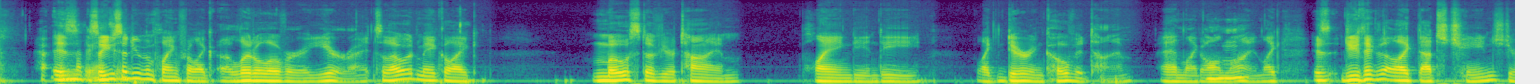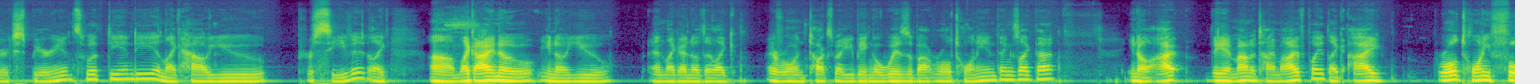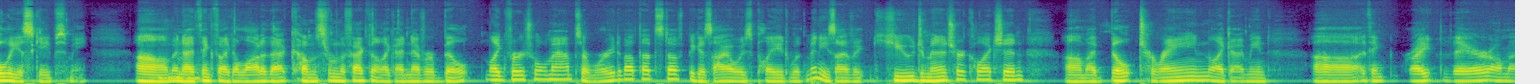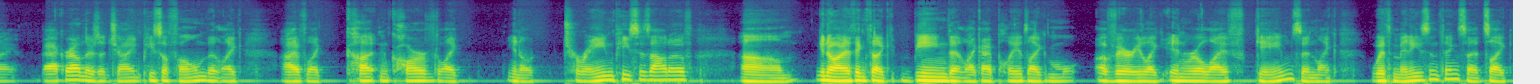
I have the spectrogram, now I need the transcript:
Is Another so you said you've been playing for like a little over a year, right? So that would make like most of your time playing D and D, like during COVID time and like online. Like, is do you think that like that's changed your experience with D and D and like how you perceive it? Like, um, like I know you know you and like I know that like everyone talks about you being a whiz about roll twenty and things like that you know, I the amount of time I've played, like I roll twenty fully escapes me. Um, and I think like a lot of that comes from the fact that like I never built like virtual maps or worried about that stuff because I always played with minis. I have a huge miniature collection. Um, I built terrain. Like I mean, uh, I think right there on my background, there's a giant piece of foam that like I've like cut and carved like you know terrain pieces out of. Um, you know, and I think like being that like I played like mo- a very like in real life games and like with minis and things, that's like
